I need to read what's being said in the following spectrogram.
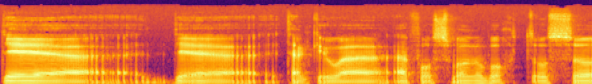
Det, det tenker jeg jo er, er, forsvaret vårt. Og så,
